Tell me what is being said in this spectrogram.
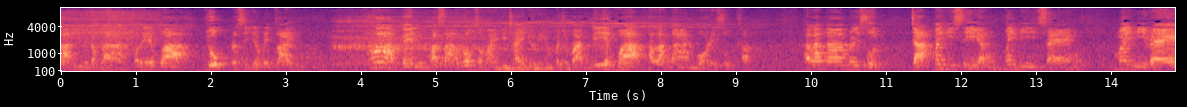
ราณที่อยู่ในตำราเขาเรียกว่ายุคพระศรียเมตไตรถ้าเป็นภาษาร่วมสมัยที่ใช้อยู่ในยุคปัจจุบันเรียกว่าพลังงานบริสุทธิ์ครับ พลังงานบริสุทธิ์จะไม่มีเสียง ไม่มีแสง ไม่มีแรง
